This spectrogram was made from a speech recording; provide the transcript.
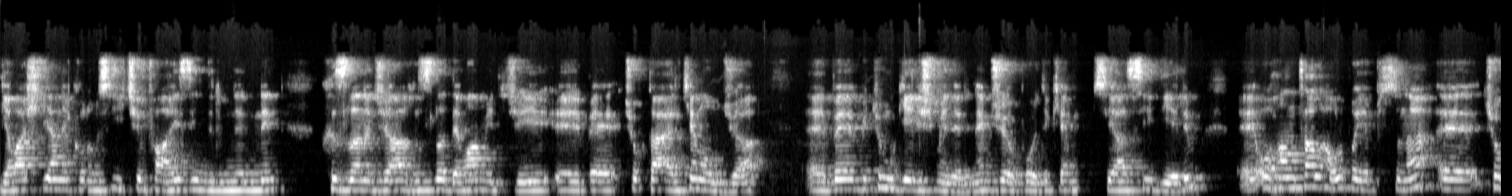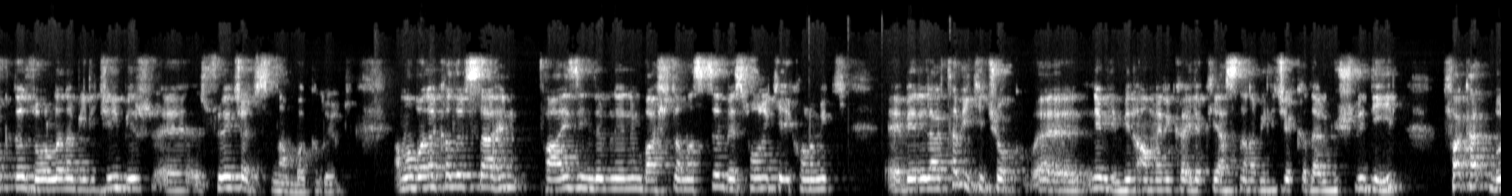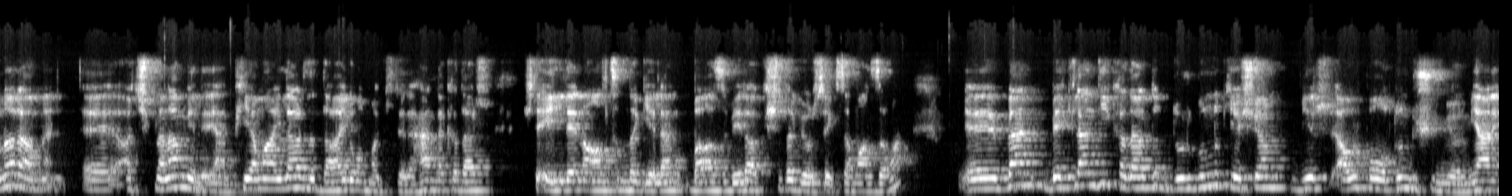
yavaşlayan ekonomisi için faiz indirimlerinin hızlanacağı, hızla devam edeceği e, ve çok daha erken olacağı e, ve bütün bu gelişmelerin hem jeopolitik hem siyasi diyelim e, o hantal Avrupa yapısına e, çok da zorlanabileceği bir e, süreç açısından bakılıyordu. Ama bana kalırsa hem faiz indirimlerinin başlaması ve sonraki ekonomik e, veriler tabii ki çok e, ne bileyim bir Amerika ile kıyaslanabilecek kadar güçlü değil. Fakat buna rağmen e, açıklanan veriler yani PMI'lar da dahil olmak üzere her ne kadar işte 50'lerin altında gelen bazı veri akışı da görsek zaman zaman ben beklendiği kadar da durgunluk yaşayan bir Avrupa olduğunu düşünmüyorum. Yani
